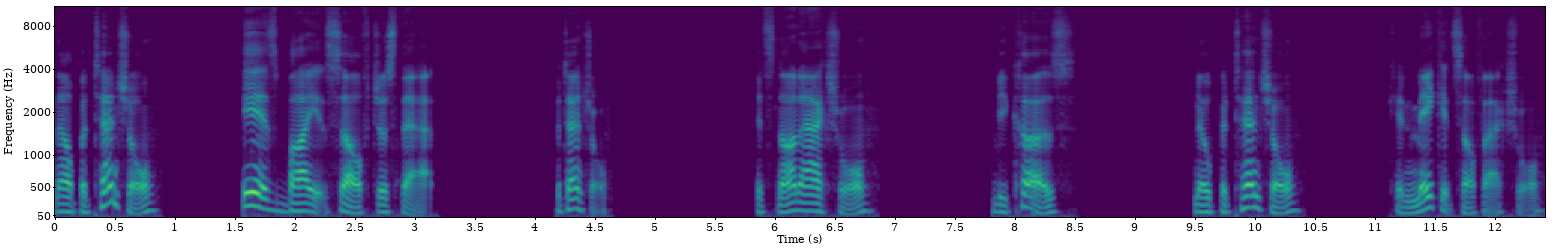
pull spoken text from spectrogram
Now, potential is by itself just that potential. It's not actual because no potential can make itself actual.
